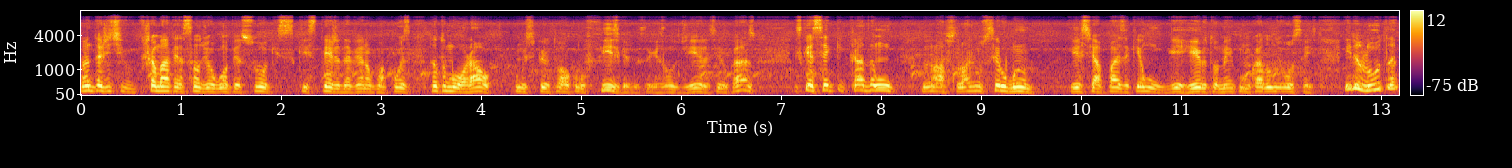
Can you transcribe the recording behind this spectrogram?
antes da gente chamar a atenção de alguma pessoa que, que esteja devendo alguma coisa, tanto moral, como espiritual, como física, essa questão do dinheiro, assim no caso, esquecer que cada um do nosso lado é um ser humano, esse rapaz aqui é um guerreiro também, como cada um de vocês. Ele luta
